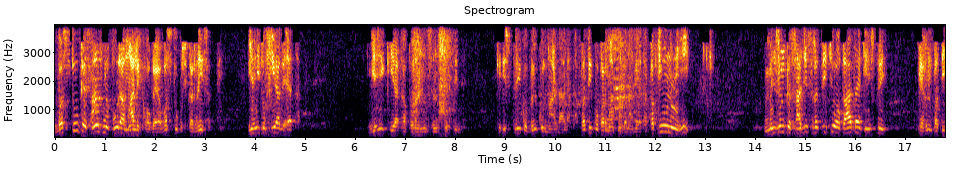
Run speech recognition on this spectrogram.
वस्तु के साथ में पूरा मालिक हो गया, वस्तु कुछ कर नहीं सकती। यही तो किया गया था। यही किया था पुरानी संस्कृति ने कि स्त्री को बिल्कुल मार डाला था। पति को परमात्मा बना दिया था। पतियों ने ही मिलजुल कर साजिश रची थी और कहा था कि स्त्री के हम पति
